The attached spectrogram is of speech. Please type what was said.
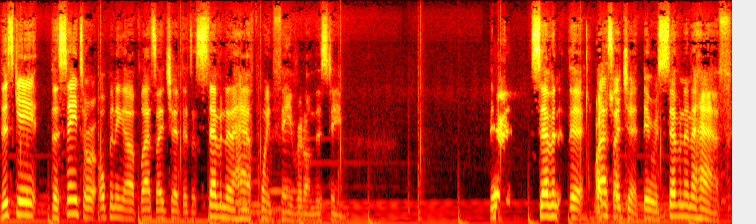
this game, the Saints are opening up. Last I checked, there's a seven and a half point favorite on this team. There, seven. There, last I check. checked, there was seven and a half,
